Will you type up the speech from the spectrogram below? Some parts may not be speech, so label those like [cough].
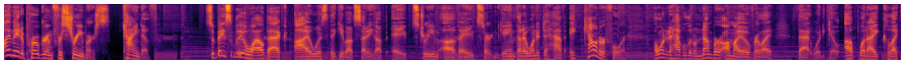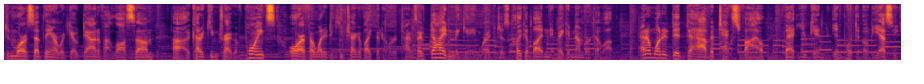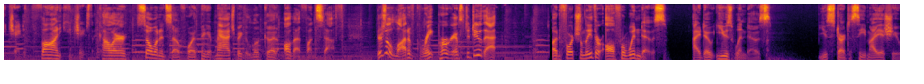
I made a program for streamers. Kind of. So basically, a while back, I was thinking about setting up a stream of a certain game that I wanted to have a counter for. I wanted to have a little number on my overlay that would go up when I collected more of something or would go down if I lost some, uh, kind of keep track of points, or if I wanted to keep track of like the number of times I've died in the game, where I could just click a button and make a number go up. And I wanted it to have a text file that you can import to OBS so you can change the font, you can change the color, so on and so forth, make it match, make it look good, all that fun stuff. There's a lot of great programs to do that. Unfortunately, they're all for Windows. I don't use Windows. You start to see my issue.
